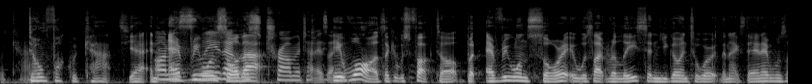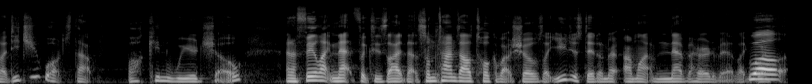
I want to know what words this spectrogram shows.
with cats. don't fuck with cats. Yeah, and Honestly, everyone that saw was that. traumatizing. It was like it was fucked up, but everyone saw it. It was like released, and you go into work the next day, and everyone's like, "Did you watch that fucking weird show?" And I feel like Netflix is like that. Sometimes I'll talk about shows like you just did, and I'm like, I've never heard of it. Like, Well,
